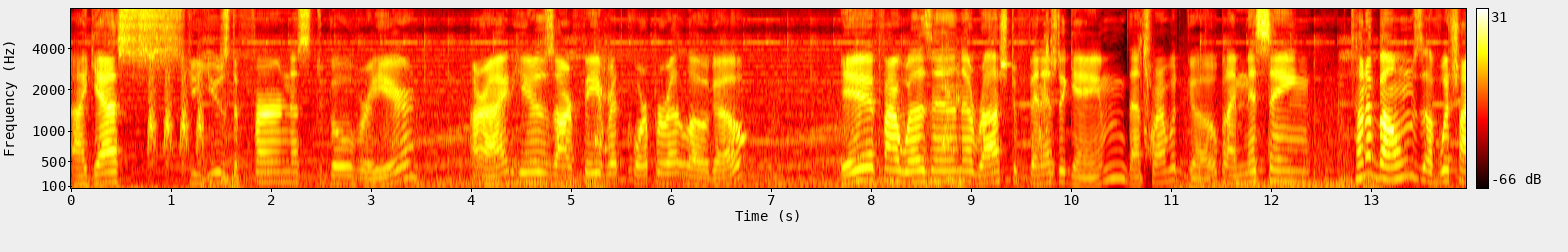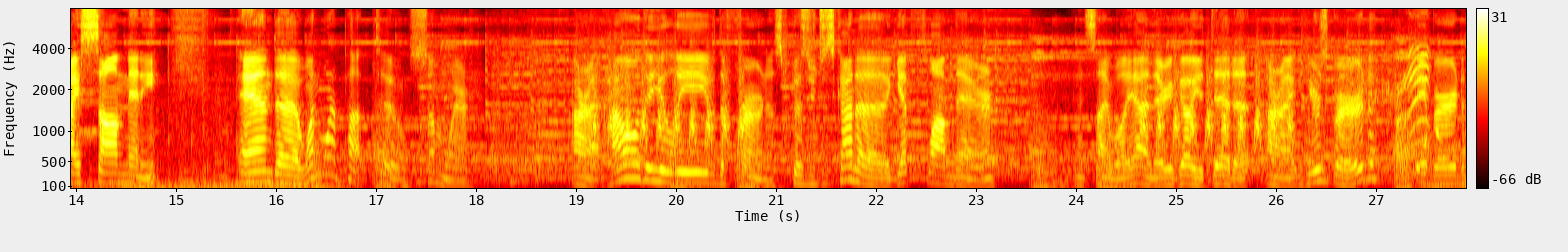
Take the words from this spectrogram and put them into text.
I guess you use the furnace to go over here. Alright, here's our favorite corporate logo. If I was in a rush to finish the game, that's where I would go. But I'm missing a ton of bones, of which I saw many. And uh, one more pup, too, somewhere. Alright, how do you leave the furnace? Because you just gotta get flopped there. It's like, well, yeah, there you go, you did it. Alright, here's Bird. Hey, Bird,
